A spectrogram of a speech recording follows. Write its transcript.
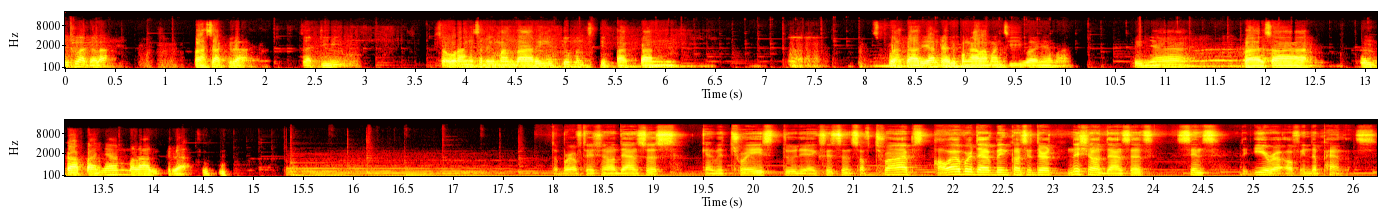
Itu adalah bahasa gerak. Jadi seorang seniman tari itu menciptakan sebuah tarian dari pengalaman jiwanya, Mas. Artinya bahasa ungkapannya melalui gerak tubuh. The birth of traditional dances can be traced to the existence of tribes. However, they have been considered national dances since the era of independence.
